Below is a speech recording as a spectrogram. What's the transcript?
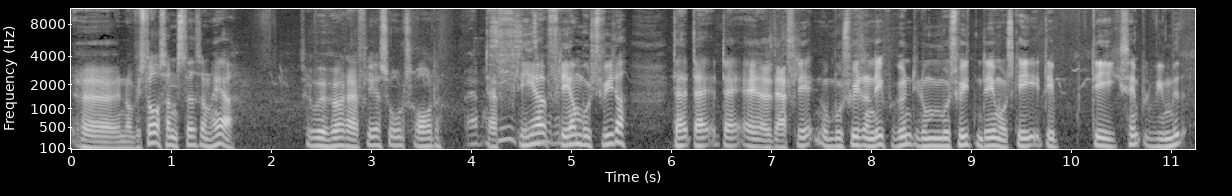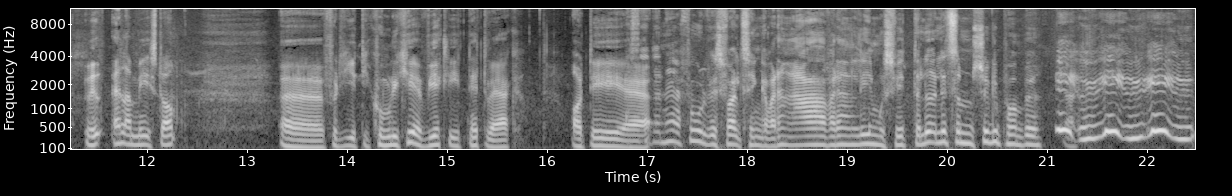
Øh, når vi står sådan et sted som her, så kan vi høre, at der er flere solsorte. Ja, der er flere, flere musvitter. Der, der, der, der, der er flere, nu musvitterne ikke begyndt endnu, men musvitten det er måske det, det eksempel, vi ved allermest om. Øh, fordi at de kommunikerer virkelig i et netværk. Og det er... Altså, den her fugl, hvis folk tænker, hvordan, ah, hvordan er lige en musvit? Der lyder lidt som en cykelpumpe. Ja. I, y, y, y, y.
